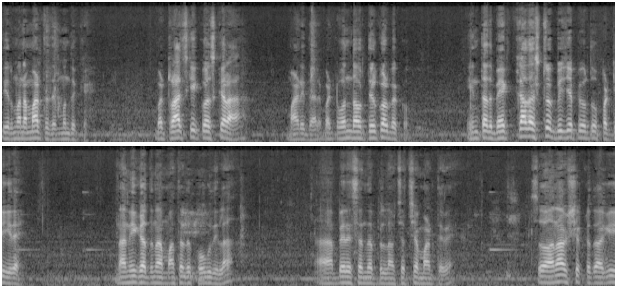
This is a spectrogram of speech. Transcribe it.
ತೀರ್ಮಾನ ಮಾಡ್ತದೆ ಮುಂದಕ್ಕೆ. ಬಟ್ ರಾಜಕೀಯಕ್ಕೋಸ್ಕರ ಮಾಡಿದ್ದಾರೆ. ಬಟ್ ಒಂದು ಅವ್ರು ತಿಳ್ಕೊಳ್ಬೇಕು. ಇಂಥದ್ದು ಬೇಕಾದಷ್ಟು ಬಿ ಜೆ ಪಿಯವ್ರದ್ದು ಪಟ್ಟಿ ಇದೆ. ನಾನೀಗ ಅದನ್ನು ಮಾತಾಡೋಕ್ಕೆ ಹೋಗೋದಿಲ್ಲ. ಬೇರೆ ಸಂದರ್ಭದಲ್ಲಿ ನಾವು ಚರ್ಚೆ ಮಾಡ್ತೇವೆ. ಸೊ ಅನಾವಶ್ಯಕವಾಗಿ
